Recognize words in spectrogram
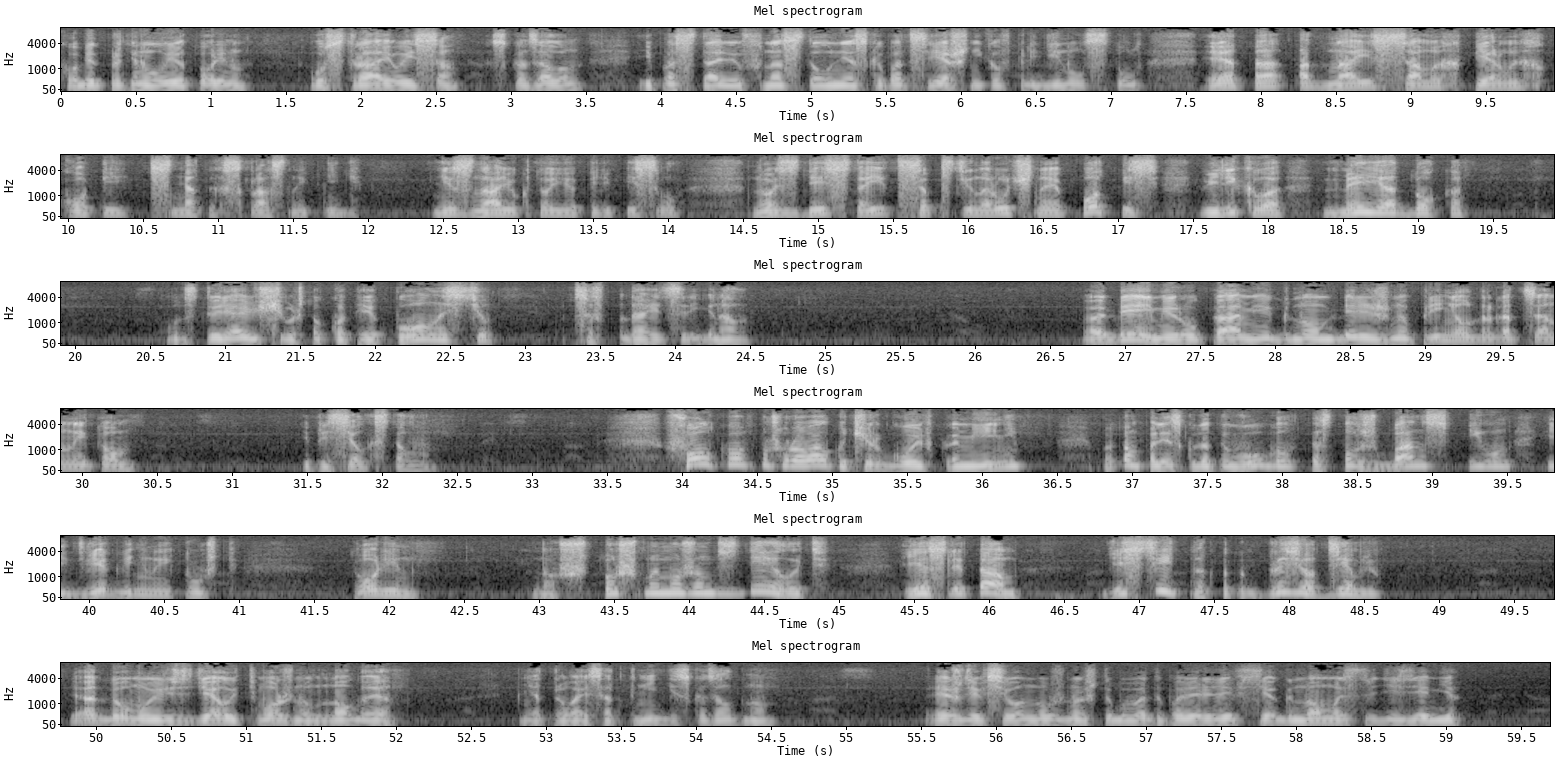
Хоббит протянул ее Торину. «Устраивайся», — сказал он, и, поставив на стол несколько подсвечников, придвинул стул. «Это одна из самых первых копий, снятых с Красной книги. Не знаю, кто ее переписывал, но здесь стоит собственноручная подпись великого Мейадока, удостоверяющего, что копия полностью совпадает с оригиналом. Обеими руками гном бережно принял драгоценный том и присел к столу. Фолко пошуровал кочергой в камине, потом полез куда-то в угол, достал жбан с пивом и две глиняные кружки. «Торин, но что ж мы можем сделать, если там действительно кто-то грызет землю?» «Я думаю, сделать можно многое», — не отрываясь от книги, сказал гном. Прежде всего нужно, чтобы в это поверили все гномы Средиземья.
